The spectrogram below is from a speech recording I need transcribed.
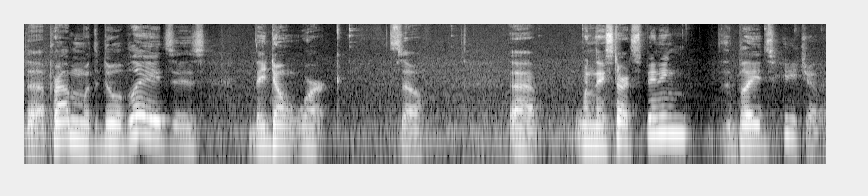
The problem with the dual blades is they don't work. So, uh, when they start spinning, the blades hit each other.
